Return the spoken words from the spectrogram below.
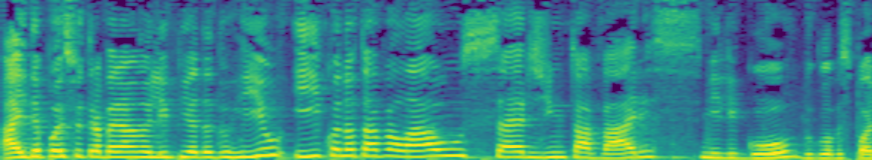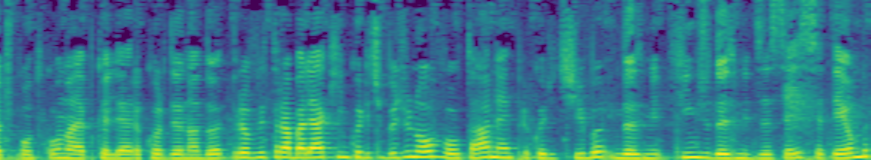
Aí depois fui trabalhar na Olimpíada do Rio e quando eu tava lá, o Serginho Tavares me ligou do Globoesporte.com, na época ele era coordenador, pra eu vir trabalhar aqui em Curitiba de novo, voltar, né, pra Curitiba, em 2000 fim de 2016, setembro.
